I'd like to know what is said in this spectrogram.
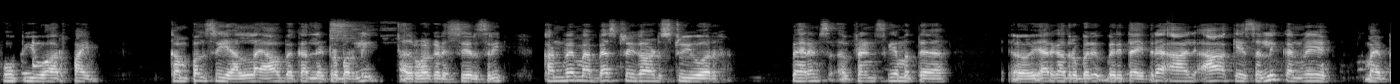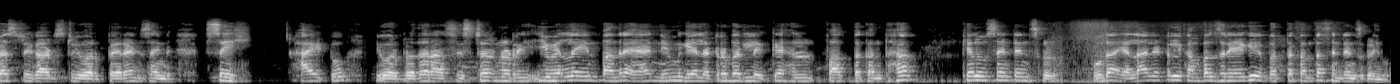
hope you are fine compulsory ಎಲ್ಲ ಯಾವ ಬೇಕಾದ ಲೆಟರ್ ಬರಲಿ ಅದ್ರ ಒಳಗಡೆ ಸೇರಿಸ್ರಿ. Convey my best regards to your parents ಫ್ರೆಂಡ್ಸ್ಗೆ ಮತ್ತೆ ಆ, ಯಾರಿಗಾದ್ರೂ ಬರಿ ಬರಿತಾ ಇದ್ರೆ ಆ ಆ ಕೇಸಲ್ಲಿ convey my best regards to your parents and say hi to your brother or sister ನೋಡ್ರಿ ಇವೆಲ್ಲ ಏನಪ್ಪ ಅಂದ್ರೆ ನಿಮ್ಗೆ ಲೆಟರ್ ಬರಲಿಕ್ಕೆ ಹೆಲ್ಪ್ ಆಗ್ತಕ್ಕಂತಹ ಕೆಲವು ಸೆಂಟೆನ್ಸ್ಗಳು ಹೌದಾ? ಎಲ್ಲಾ ಲೆಟರ್ ಕಂಪಲ್ಸರಿಯಾಗಿ ಬರ್ತಕ್ಕಂಥ ಸೆಂಟೆನ್ಸ್ಗಳಿವು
